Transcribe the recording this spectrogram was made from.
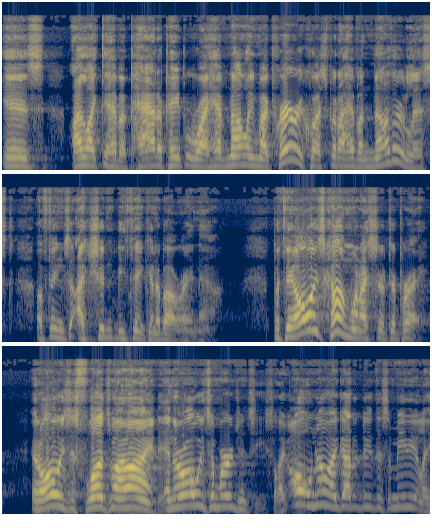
is I like to have a pad of paper where I have not only my prayer requests, but I have another list of things I shouldn't be thinking about right now. But they always come when I start to pray. It always just floods my mind. And they're always emergencies. Like, oh no, I got to do this immediately.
